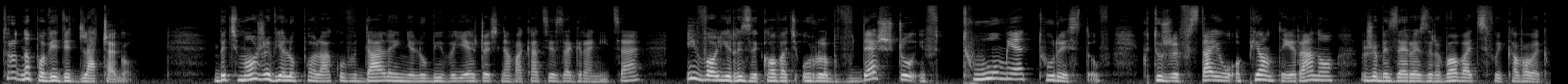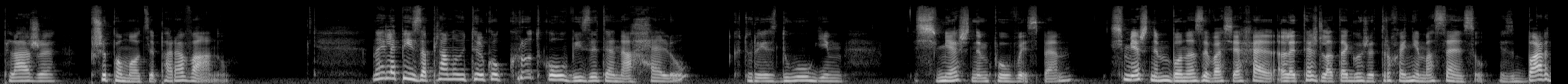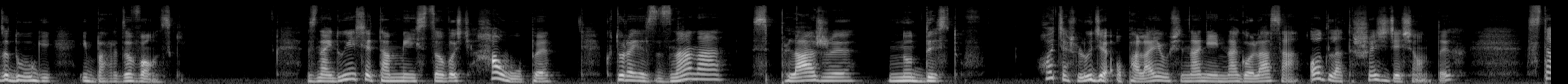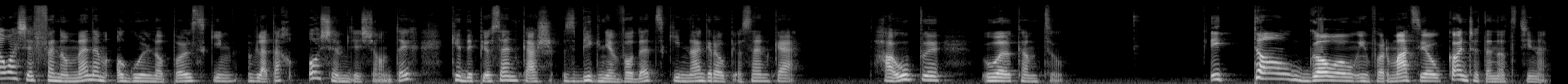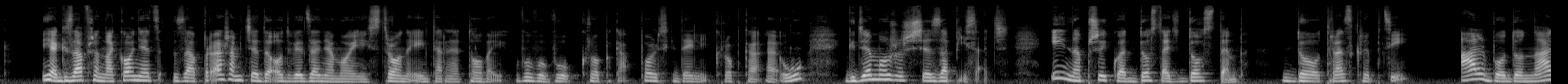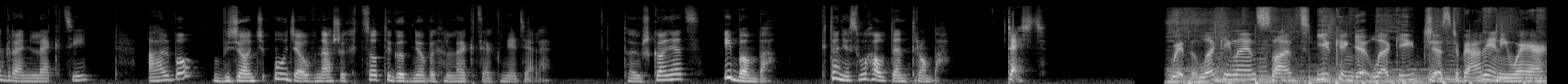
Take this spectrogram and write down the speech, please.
Trudno powiedzieć dlaczego. Być może wielu Polaków dalej nie lubi wyjeżdżać na wakacje za granicę i woli ryzykować urlop w deszczu i w tłumie turystów, którzy wstają o 5 rano, żeby zarezerwować swój kawałek plaży przy pomocy parawanu. Najlepiej zaplanuj tylko krótką wizytę na Helu, który jest długim, śmiesznym półwyspem, Śmiesznym, bo nazywa się Hel, ale też dlatego, że trochę nie ma sensu. Jest bardzo długi i bardzo wąski. Znajduje się tam miejscowość Chałupy, która jest znana z plaży nudystów. Chociaż ludzie opalają się na niej na golasa od lat 60., stała się fenomenem ogólnopolskim w latach 80., kiedy piosenkarz Zbigniew Wodecki nagrał piosenkę Chałupy Welcome to. I tą gołą informacją kończę ten odcinek. Jak zawsze na koniec zapraszam Cię do odwiedzenia mojej strony internetowej www.polskidaily.eu, gdzie możesz się zapisać i na przykład dostać dostęp do transkrypcji albo do nagrań lekcji, albo wziąć udział w naszych cotygodniowych lekcjach w niedzielę. To już koniec i bomba! Kto nie słuchał, ten trąba. Cześć! With the Lucky Land slots, you can get lucky just about anywhere.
